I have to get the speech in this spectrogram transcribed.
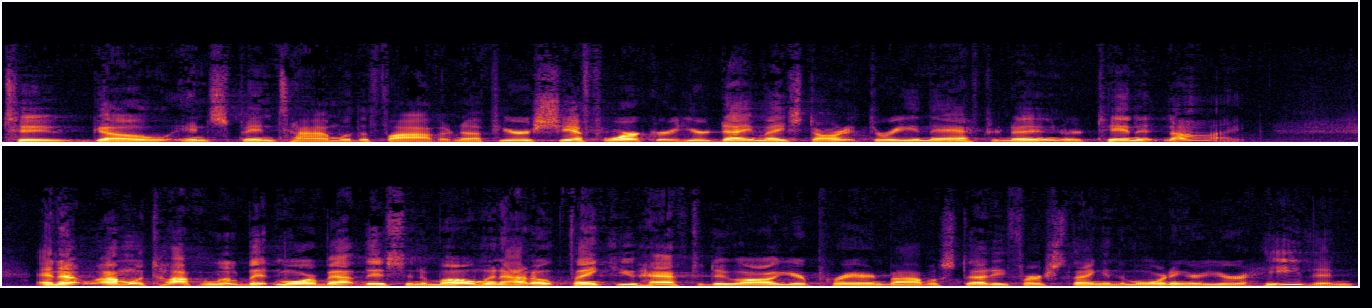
to go and spend time with the Father. Now, if you're a shift worker, your day may start at 3 in the afternoon or 10 at night. And I, am going to talk a little bit more about this in a moment. I don't think you have to do all your prayer and Bible study first thing in the morning or you're a heathen.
